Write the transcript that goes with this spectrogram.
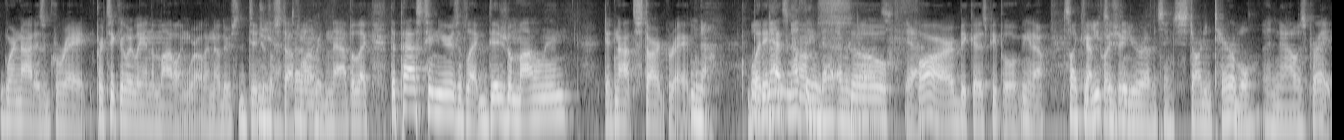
were not as great, particularly in the modeling world. I know there's digital Yeah, stuff totally. longer than that, but like the past 10 years of like digital modeling did not start great. No. but it no- has nothing come so. Yeah. far because people, you know, It's like the YouTube pushing, were referencing started terrible and now is great.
